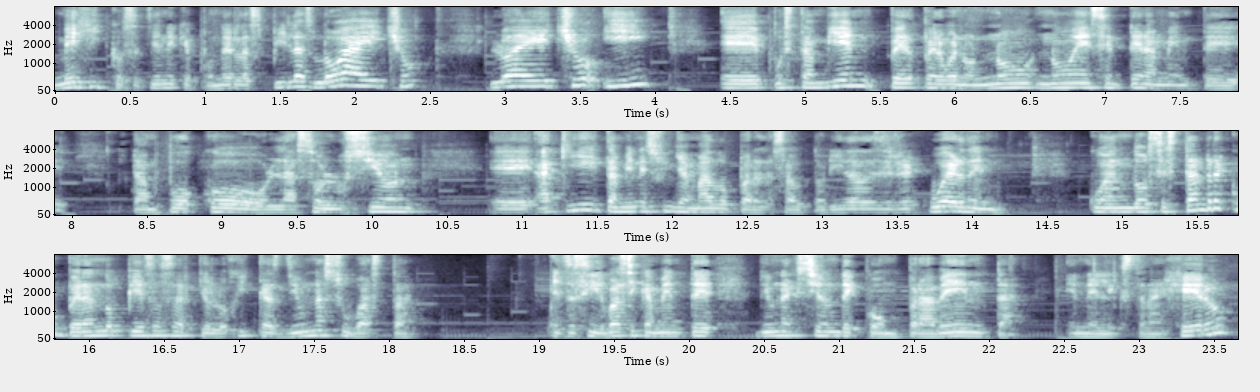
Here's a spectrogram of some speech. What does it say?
México se tiene que poner las pilas lo ha hecho lo ha hecho y eh, pues también, pero, pero bueno, no, no es enteramente tampoco la solución. Eh, aquí también es un llamado para las autoridades. Recuerden, cuando se están recuperando piezas arqueológicas de una subasta, es decir, básicamente de una acción de compraventa en el extranjero,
